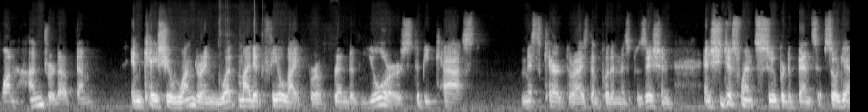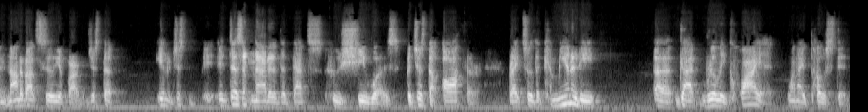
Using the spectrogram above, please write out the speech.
100 of them in case you're wondering what might it feel like for a friend of yours to be cast, mischaracterized, and put in this position. And she just went super defensive. So again, not about Celia Farber, just the, you know, just it doesn't matter that that's who she was, but just the author, right? So the community uh, got really quiet when I posted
